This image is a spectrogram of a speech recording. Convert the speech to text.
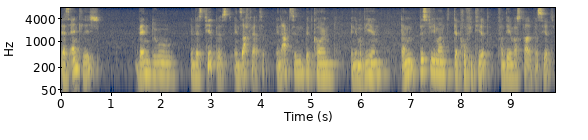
letztendlich, wenn du investiert bist in Sachwerte, in Aktien, Bitcoin, in Immobilien, dann bist du jemand, der profitiert von dem, was gerade passiert.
